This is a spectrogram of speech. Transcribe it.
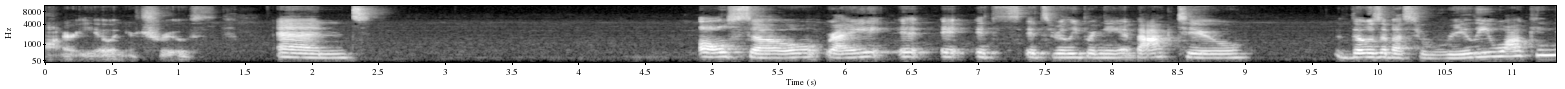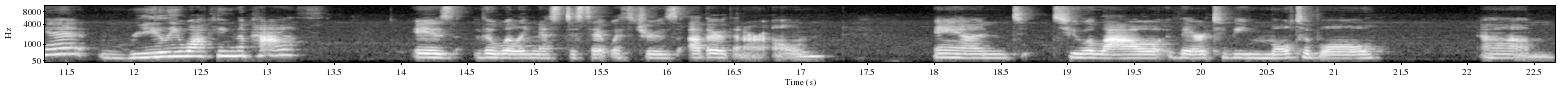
honor you and your truth. And also right it, it it's it's really bringing it back to those of us really walking it really walking the path is the willingness to sit with truths other than our own and to allow there to be multiple um,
